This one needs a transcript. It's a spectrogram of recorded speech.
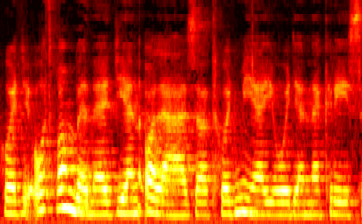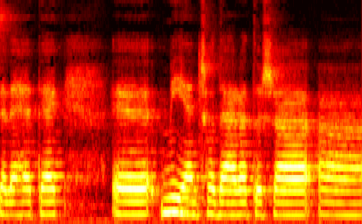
hogy ott van benne egy ilyen alázat, hogy milyen jó, hogy ennek része lehetek, milyen csodálatos a, a,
